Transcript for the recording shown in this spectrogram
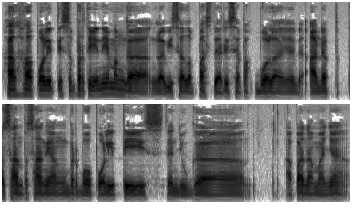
hal-hal politis seperti ini emang nggak nggak bisa lepas dari sepak bola ya. Ada pesan-pesan yang berbau politis dan juga apa namanya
